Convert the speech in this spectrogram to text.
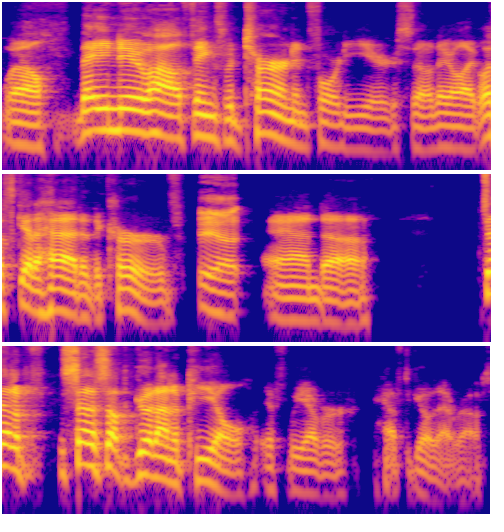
Well, they knew how things would turn in 40 years, so they were like, "Let's get ahead of the curve Yeah, and uh set up set us up good on appeal if we ever have to go that route."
